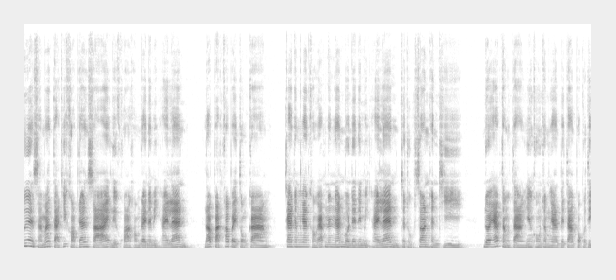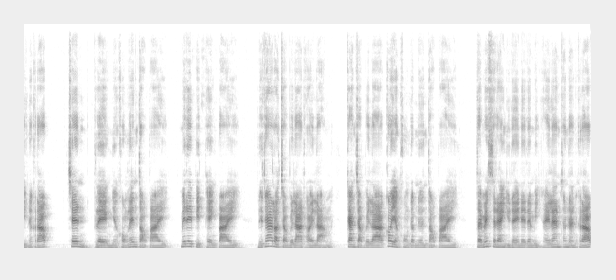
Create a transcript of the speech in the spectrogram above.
พื่อนๆ สามารถแตะที่ขอบด้านซ้ายหรือขวาของ Dynamic Island แล้วปัดเข้าไปตรงกลาง การทำงานของแอปนั้นๆ บน Dynamic Island จะถูกซ่อนทันที โดยแอปต่างๆ ยังคงทำงานไปตามปกตินะครับ เช่น เพลงยังคงเล่นต่อไป ไม่ได้ปิดเพลงไป หรือถ้าเราจับเวลาถอยหลัง การจับเวลาก็ยังคงดำเนินต่อไป แต่ไม่แสดงอยู่ใน Dynamic Island เท่านั้นครับ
